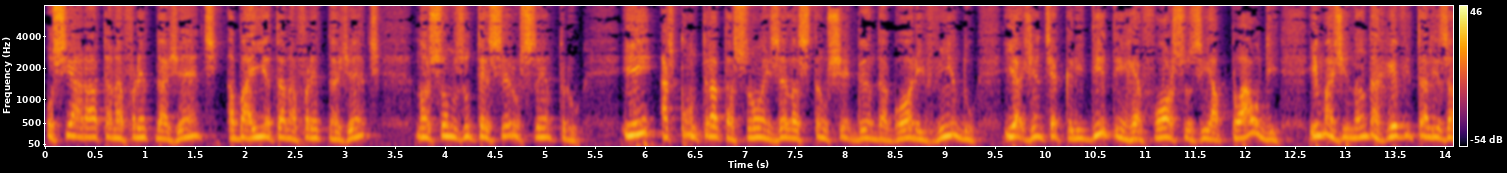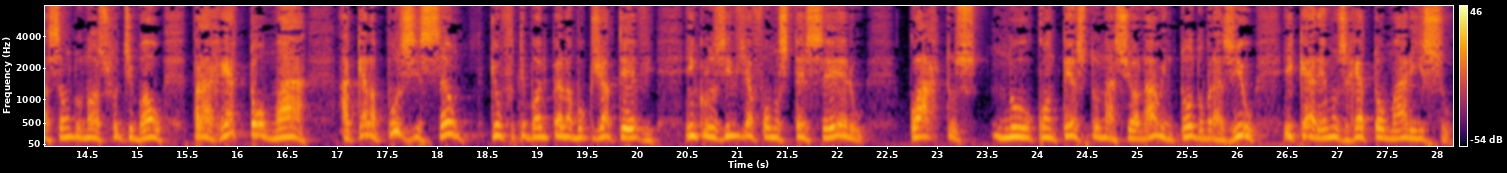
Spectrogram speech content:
o Ceará está na frente da gente, a Bahia está na frente da gente, nós somos o terceiro centro. E as contratações, elas estão chegando agora e vindo, e a gente acredita em reforços e aplaude, imaginando a revitalização do nosso futebol, para retomar aquela posição que o futebol de Pernambuco já teve. Inclusive, já fomos terceiro, quartos no contexto nacional em todo o Brasil e queremos retomar isso.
